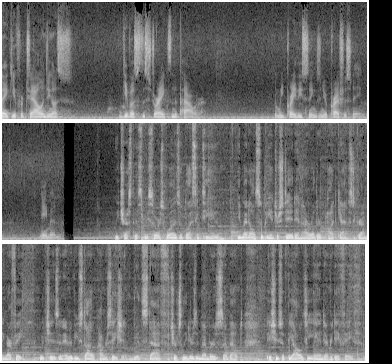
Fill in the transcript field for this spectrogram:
Thank you for challenging us. Give us the strength and the power. And we pray these things in your precious name. Amen. We trust this resource was a blessing to you. You might also be interested in our other podcast, Grounding Our Faith, which is an interview style conversation with staff, church leaders, and members about issues of theology and everyday faith.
